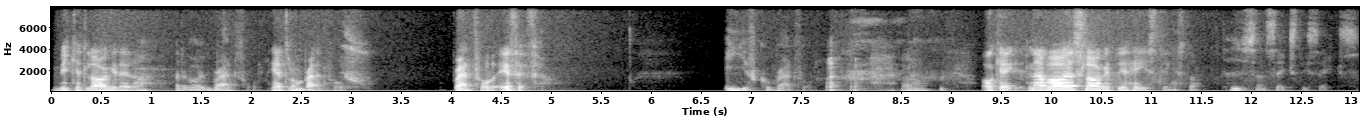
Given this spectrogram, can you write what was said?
vilket lag är det då? Ja, det var ju Bradford. Heter de Bradford? Bradford FF? IFK Bradford. Okej, när var slaget vid Hastings då? 1066.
